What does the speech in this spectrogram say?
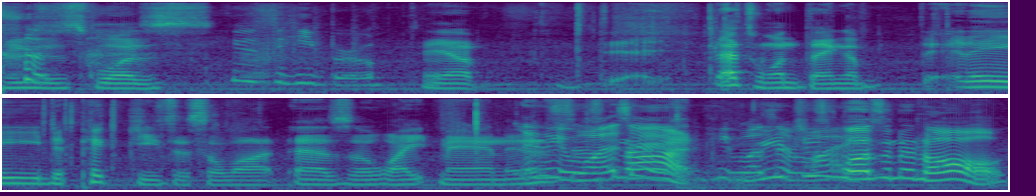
Jesus was. He was a Hebrew. Yep. That's one thing. They depict Jesus a lot as a white man, and, And he wasn't. Not. He wasn't He just white. wasn't at all.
